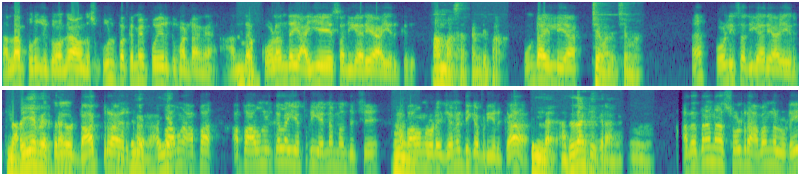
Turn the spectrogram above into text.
நல்லா புரிஞ்சுக்கோங்க அவங்க ஸ்கூல் பக்கமே போயிருக்க மாட்டாங்க. அந்த குழந்தை ஐஏஎஸ் அதிகாரியா இருக்குது ஆமா சார் கண்டிப்பா. உண்டா இல்லையா? நிச்சயமா நிச்சயமா. போலீஸ் அதிகாரியா இருக்கு நிறைய பேர். டாக்டரா இருக்காங்க. அவங்க அப்ப அப்ப அவங்களுக்கெல்லாம் எப்படி எண்ணம் வந்துச்சு? அப்ப அவங்களோட ஜெனட்டிக் அப்படி இருக்கா? இல்ல அதுதான் கேக்குறாங்க. அததான் நான் சொல்றேன். அவங்களுடைய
